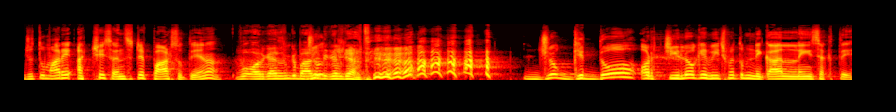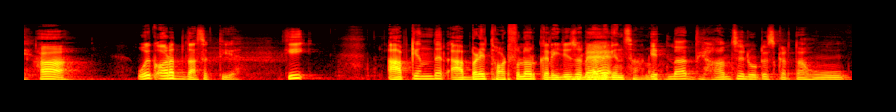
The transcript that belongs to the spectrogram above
जो तुम्हारे अच्छे सेंसिटिव पार्ट्स होते हैं ना वो ऑर्गेजम के बाद निकल के आते हैं। जो गिद्धों और चीलों के बीच में तुम निकाल नहीं सकते हाँ। वो एक औरत बता सकती है कि आपके अंदर आप बड़े थॉटफुल और करेजियस और लविंग इंसान हो। इतना ध्यान से नोटिस करता हूँ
